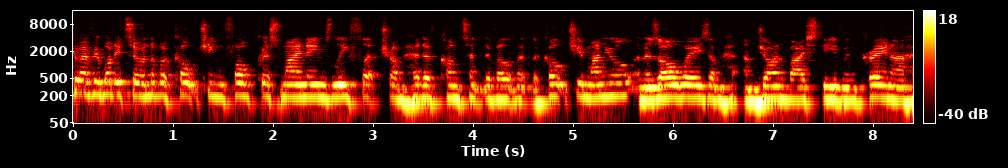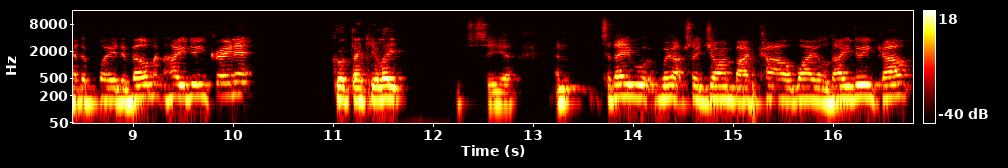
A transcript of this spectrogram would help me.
welcome everybody to another coaching focus. My name's Lee Fletcher. I'm head of content development at the Coaching Manual, and as always, I'm I'm joined by Stephen Crane, our head of player development. How you doing, Crane? It Good, thank you, Lee. Good to see you. And today we're actually joined by Carl Wild. How are you doing, Carl?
